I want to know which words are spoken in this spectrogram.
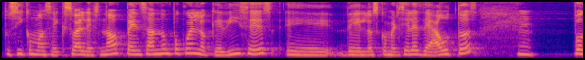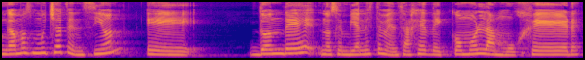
pues sí, como sexuales, ¿no? Pensando un poco en lo que dices eh, de los comerciales de autos, mm. pongamos mucha atención eh, donde nos envían este mensaje de cómo la mujer,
